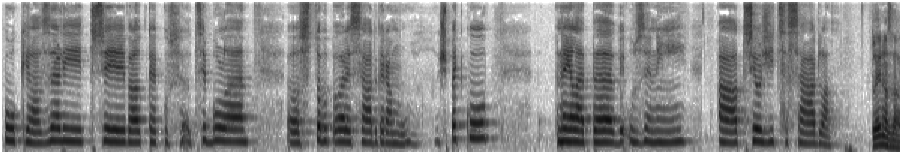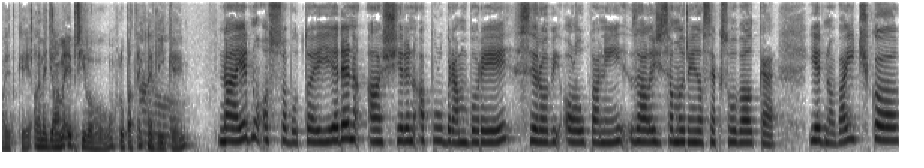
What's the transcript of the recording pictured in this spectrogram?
půl kila zelí, tři velké kus cibule, 150 gramů špeku, nejlépe vyuzený a tři lžíce sádla. To je na závitky, ale my děláme i přílohu, chlupaté knedlíky. Na jednu osobu to je jeden až jeden a půl brambory, syrový oloupaný, záleží samozřejmě zase, jak jsou velké. Jedno vajíčko,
